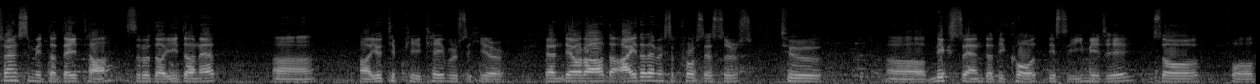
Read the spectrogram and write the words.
transmit the data through the Ethernet UTP cables here. And there are the i.MX processors to mix and decode this image. So for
